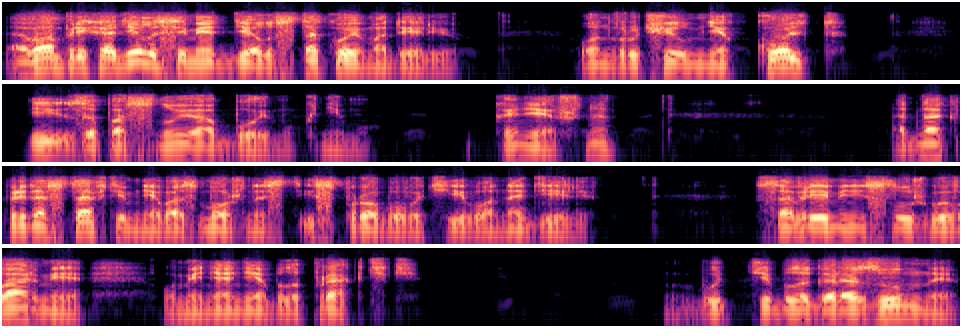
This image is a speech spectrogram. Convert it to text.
«Вам приходилось иметь дело с такой моделью?» Он вручил мне кольт и запасную обойму к нему. «Конечно». Однако предоставьте мне возможность испробовать его на деле. Со времени службы в армии у меня не было практики. Будьте благоразумны.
